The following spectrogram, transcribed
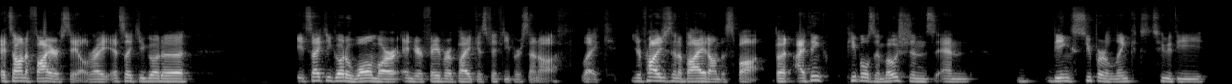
it's on a fire sale, right? It's like you go to it's like you go to Walmart and your favorite bike is 50% off. Like you're probably just going to buy it on the spot. But I think people's emotions and being super linked to the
